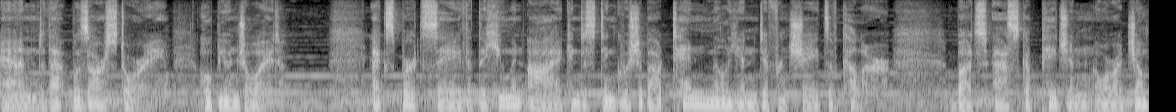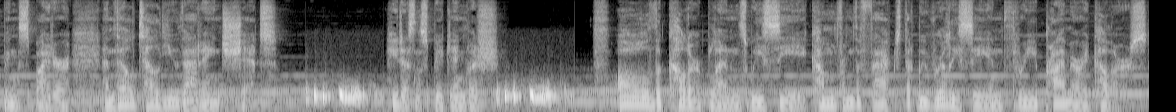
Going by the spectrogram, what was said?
And that was our story. Hope you enjoyed. Experts say that the human eye can distinguish about 10 million different shades of color. But ask a pigeon or a jumping spider, and they'll tell you that ain't shit. He doesn't speak English. All the color blends we see come from the fact that we really see in three primary colors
